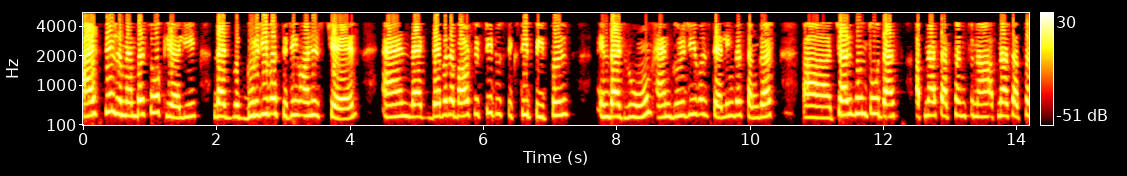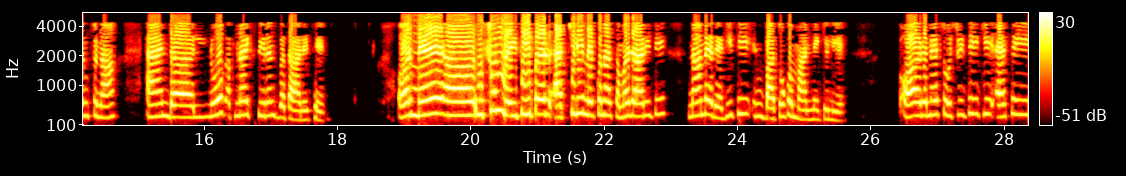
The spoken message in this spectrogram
I still remember so clearly that Guruji was sitting on his chair and that there were about 50 to 60 people in that room and Guruji was telling the Sangat, चल hun tu das अपना सत्संग सुना अपना सत्संग सुना एंड uh, लोग अपना एक्सपीरियंस बता रहे थे और मैं आ, सुन रही थी पर एक्चुअली मेरे को ना समझ आ रही थी ना मैं रेडी थी इन बातों को मानने के लिए। और मैं सोच रही थी कि ऐसे ही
